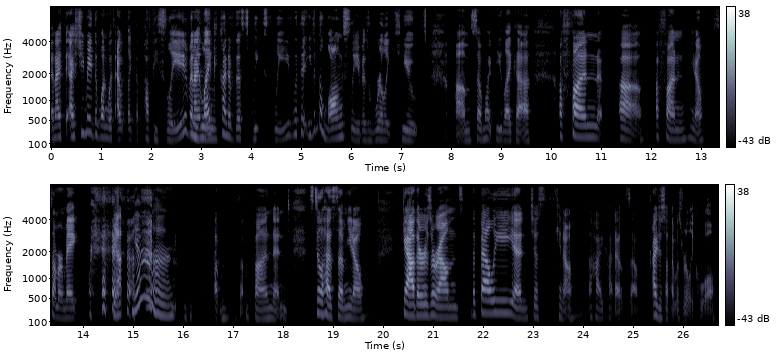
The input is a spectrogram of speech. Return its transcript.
and I, th- I she made the one without like the puffy sleeve, and I like kind of the sleek sleeve with it. Even the long sleeve is really cute. Um, so it might be like a a fun, uh, a fun, you know, summer make. Yep. Yeah. something something fun and still has some you know gathers around the belly and just you know the high cutout so i just thought that was really cool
